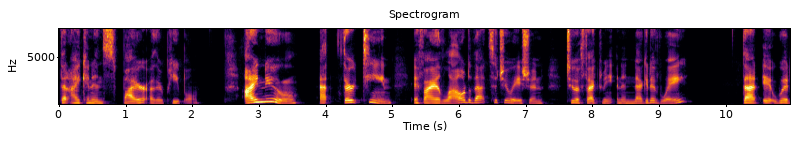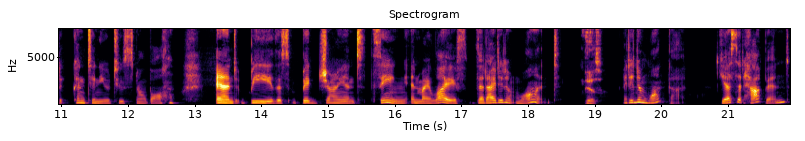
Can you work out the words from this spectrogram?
that I can inspire other people. I knew at 13 if I allowed that situation to affect me in a negative way, that it would continue to snowball and be this big giant thing in my life that I didn't want. Yes. I didn't want that. Yes, it happened,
